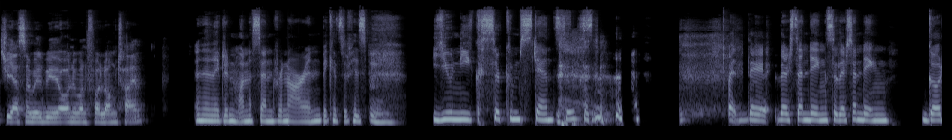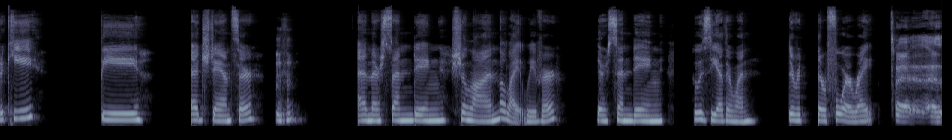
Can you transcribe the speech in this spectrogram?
Jasnah will be the only one for a long time. And then they didn't want to send Renarin because of his mm. unique circumstances. but they they're sending so they're sending Godeke, the edge dancer, mm-hmm. and they're sending Shallan, the light weaver. They're sending who is the other one? There were there were four, right? Uh, uh,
